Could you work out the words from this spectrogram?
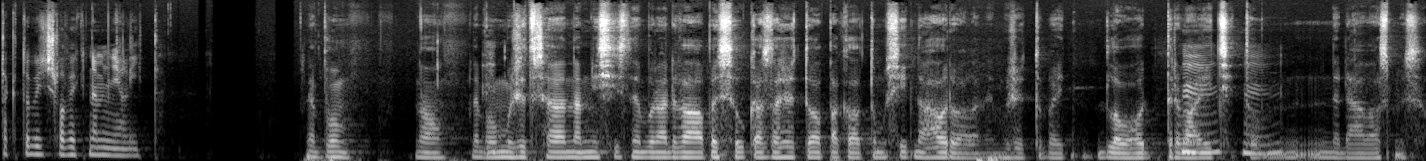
tak to by člověk neměl jít. Nebo, no, nebo může třeba na měsíc nebo na dva, aby se ukázalo, že to a pak to musí jít nahoru, ale nemůže to být dlouho trvající, hmm, to hmm. nedává smysl.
